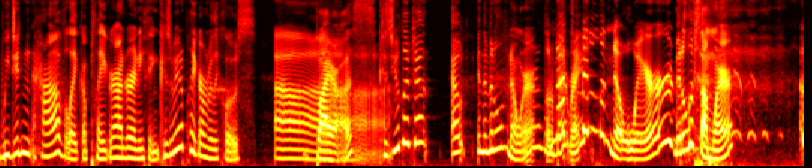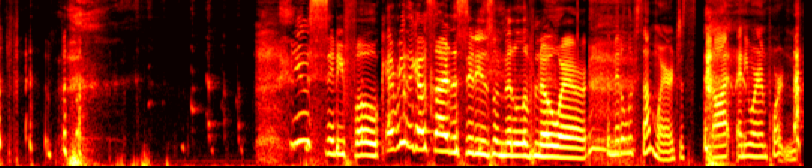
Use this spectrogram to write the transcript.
we didn't have like a playground or anything because we had a playground really close Uh, by us because you lived out out in the middle of nowhere a little bit, right? middle of nowhere. Middle of somewhere. You city folk. Everything outside of the city is the middle of nowhere. the middle of somewhere, just not anywhere important.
